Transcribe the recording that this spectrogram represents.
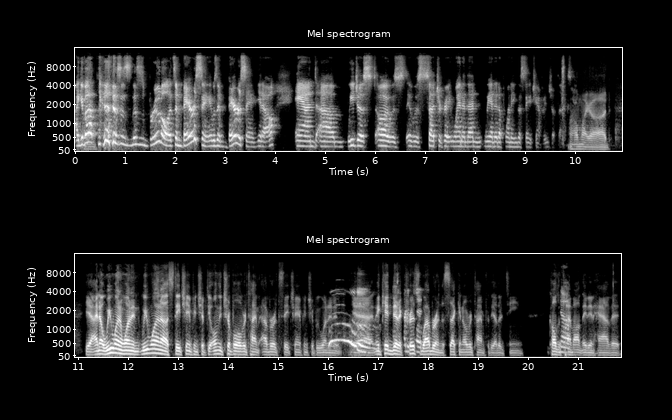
I give up. this is this is brutal. It's embarrassing. It was embarrassing, you know." And um, we just, oh, it was it was such a great win, and then we ended up winning the state championship. Then. Oh my god. Yeah, I know. We won one and we won a state championship, the only triple overtime ever at state championship. We won it. In, yeah, and the kid did a Chris good. Webber in the second overtime for the other team. Called the No. timeout and they didn't have it.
